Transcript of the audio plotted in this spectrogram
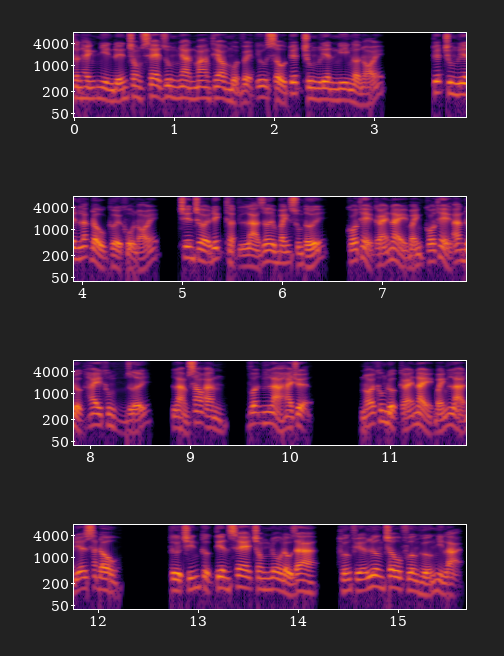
Thần hành nhìn đến trong xe dung nhan mang theo một vệ ưu sầu tuyết trung liên nghi ngờ nói. Tuyết trung liên lắc đầu cười khổ nói, trên trời đích thật là rơi bánh xuống tới, có thể cái này bánh có thể ăn được hay không dưới, làm sao ăn, vẫn là hai chuyện. Nói không được cái này bánh là đĩa sắt đâu từ chín cực tiên xe trong nô đầu ra, hướng phía lương châu phương hướng nhìn lại.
